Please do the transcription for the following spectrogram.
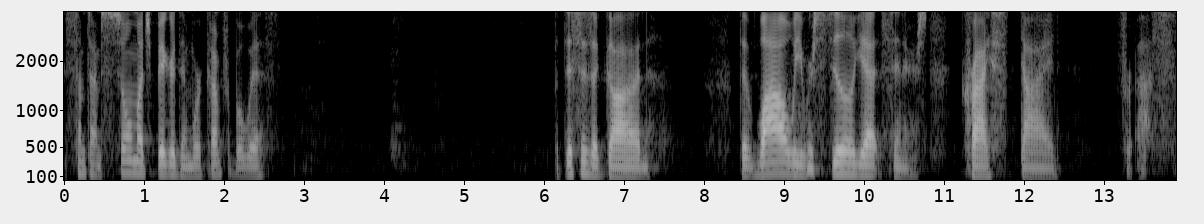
is sometimes so much bigger than we're comfortable with. But this is a God that while we were still yet sinners, Christ died for us.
